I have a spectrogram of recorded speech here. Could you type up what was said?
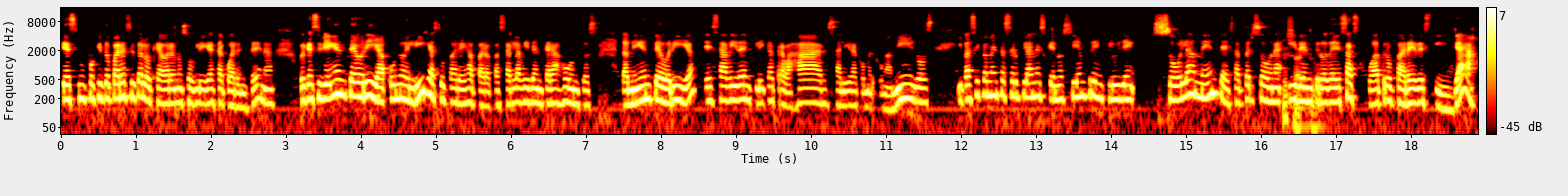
que es un poquito parecido a lo que ahora nos obliga esta cuarentena. Porque si bien en teoría uno elige a su pareja para pasar la vida entera juntos, también en teoría esa vida implica trabajar salir a comer con amigos y básicamente hacer planes que no siempre incluyen solamente a esa persona y dentro de esas cuatro paredes y ya.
